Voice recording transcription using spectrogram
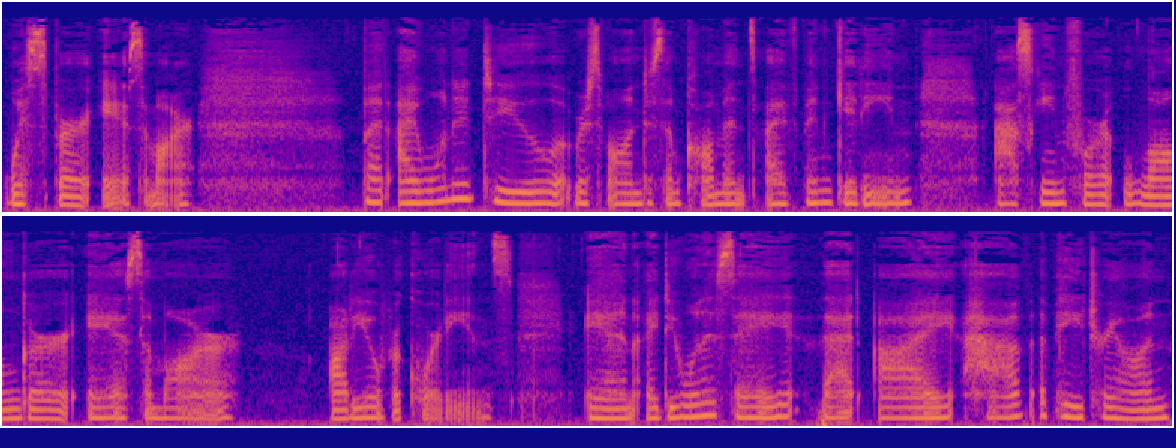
whisper ASMR. But I wanted to respond to some comments I've been getting asking for longer ASMR audio recordings. And I do want to say that I have a Patreon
